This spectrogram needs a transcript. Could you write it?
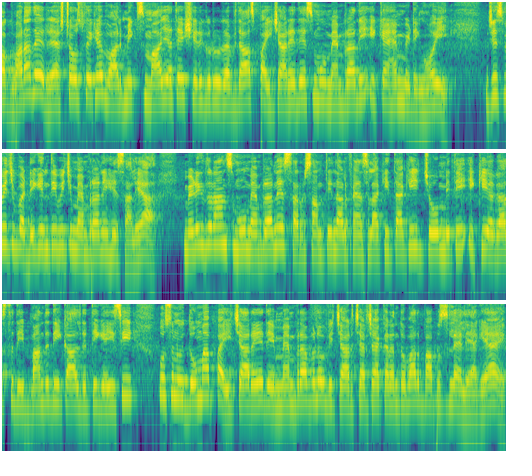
ਫਗਵਾੜਾ ਦੇ ਰੈਸਟ ਹਾਊਸ ਵਿਖੇ ਵਾਲਮੀਕ ਸਮਾਜ ਅਤੇ ਸ੍ਰੀ ਗੁਰੂ ਰਵਿਦਾਸ ਭਾਈਚਾਰੇ ਦੇ ਸਮੂਹ ਮੈਂਬਰਾਂ ਦੀ ਇੱਕ ਅਹਿਮ ਮੀਟਿੰਗ ਹੋਈ। ਜਿਸ ਵਿੱਚ ਵੱਡੀ ਗਿਣਤੀ ਵਿੱਚ ਮੈਂਬਰਾਂ ਨੇ ਹਿੱਸਾ ਲਿਆ। ਮੀਟਿੰਗ ਦੌਰਾਨ ਸਮੂਹ ਮੈਂਬਰਾਂ ਨੇ ਸਰਬਸੰਮਤੀ ਨਾਲ ਫੈਸਲਾ ਕੀਤਾ ਕਿ ਜੋ ਮਿਤੀ 21 ਅਗਸਤ ਦੀ ਬੰਦ ਦੀ ਕਾਲ ਦਿੱਤੀ ਗਈ ਸੀ, ਉਸ ਨੂੰ ਦੋਵਾਂ ਭਾਈਚਾਰੇ ਦੇ ਮੈਂਬਰਾਂ ਵੱਲੋਂ ਵਿਚਾਰ ਚਰਚਾ ਕਰਨ ਤੋਂ ਬਾਅਦ ਵਾਪਸ ਲੈ ਲਿਆ ਗਿਆ ਹੈ।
